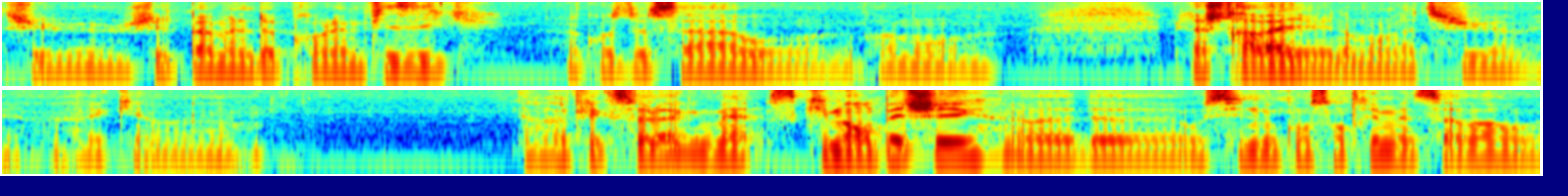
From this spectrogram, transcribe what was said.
j'ai eu pas mal de problèmes physiques à cause de ça ou vraiment... Puis là je travaille évidemment là-dessus avec un, un réflexologue, mais ce qui m'a empêché euh, de, aussi de me concentrer, mais de savoir où,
